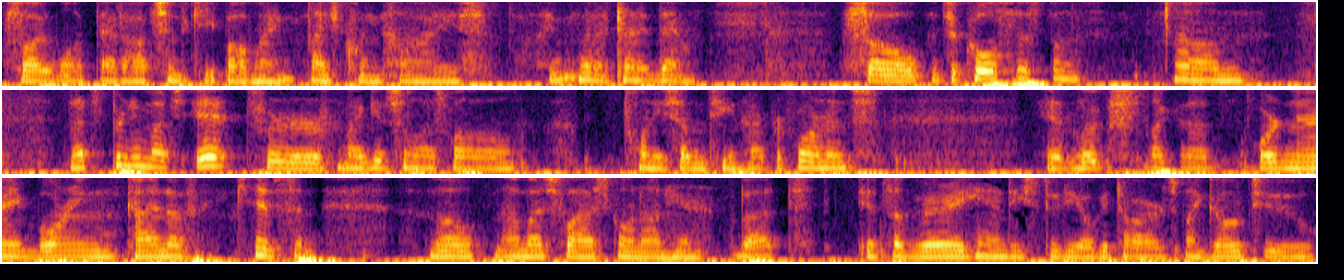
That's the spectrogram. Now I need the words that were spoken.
So I want that option to keep all my nice clean highs when I turn it down. So it's a cool system. Um, that's pretty much it for my Gibson Les Paul 2017 High Performance. It looks like an ordinary, boring kind of Gibson. No, not much flash going on here, but it's a very handy studio guitar. It's my go-to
